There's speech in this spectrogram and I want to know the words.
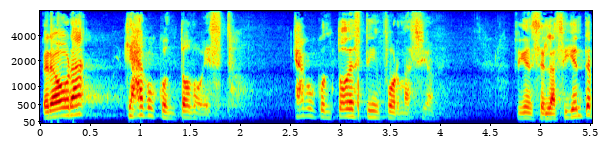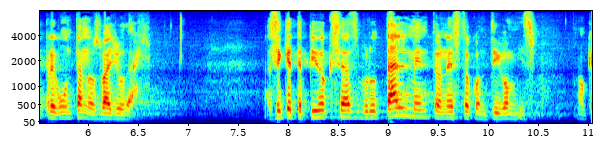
Pero ahora, ¿qué hago con todo esto? ¿Qué hago con toda esta información? Fíjense, la siguiente pregunta nos va a ayudar. Así que te pido que seas brutalmente honesto contigo mismo. ¿ok?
